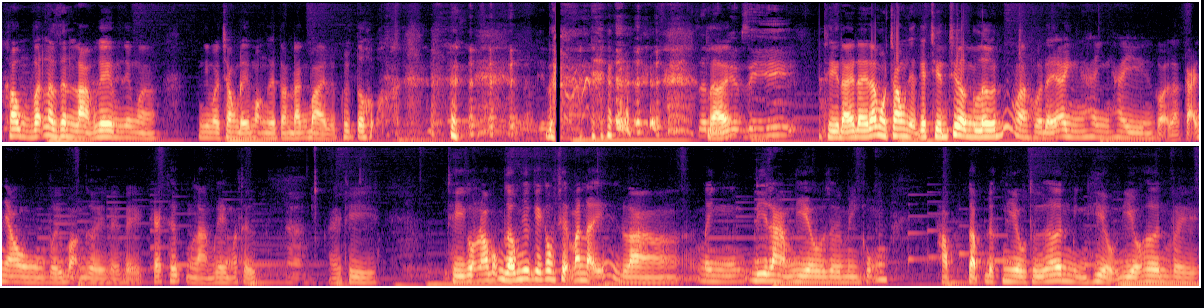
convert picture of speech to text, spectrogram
không vẫn là dân làm game nhưng mà nhưng mà trong đấy mọi người toàn đăng bài về crypto. Đấy thì đấy đấy là một trong những cái chiến trường lớn mà hồi đấy anh hay hay gọi là cãi nhau với mọi người về về cách thức làm game các thứ à. đấy thì thì cũng nó cũng giống như cái câu chuyện ban nãy là mình đi làm nhiều rồi mình cũng học tập được nhiều thứ hơn mình hiểu nhiều hơn về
